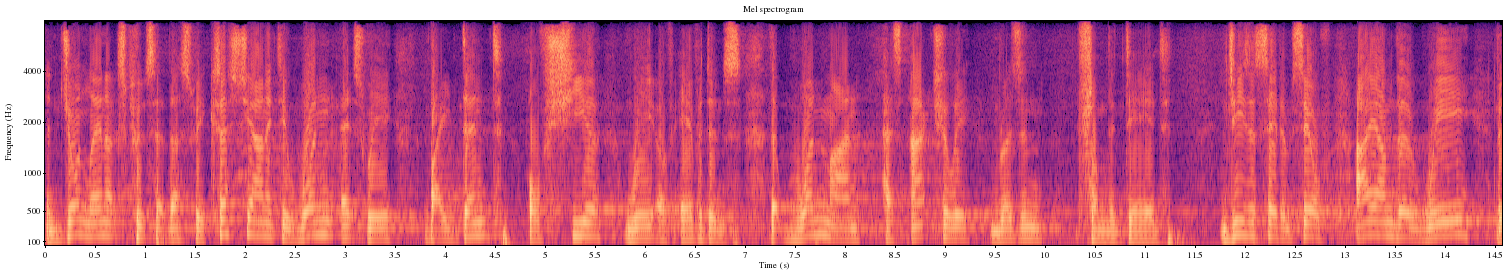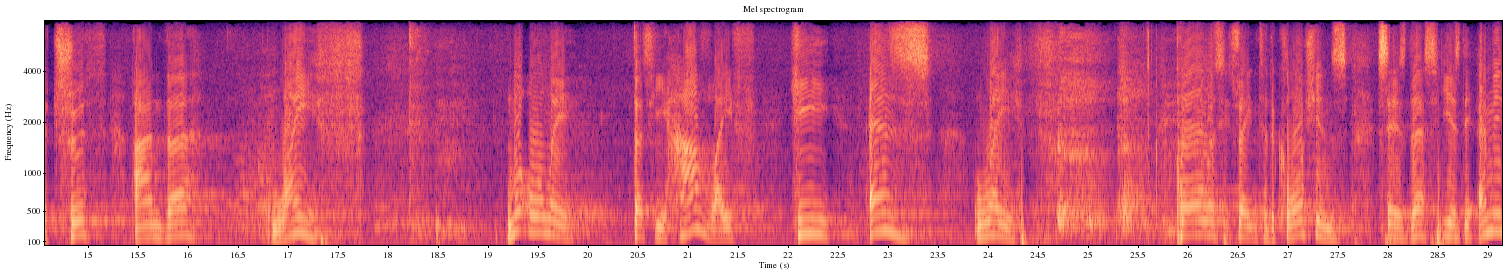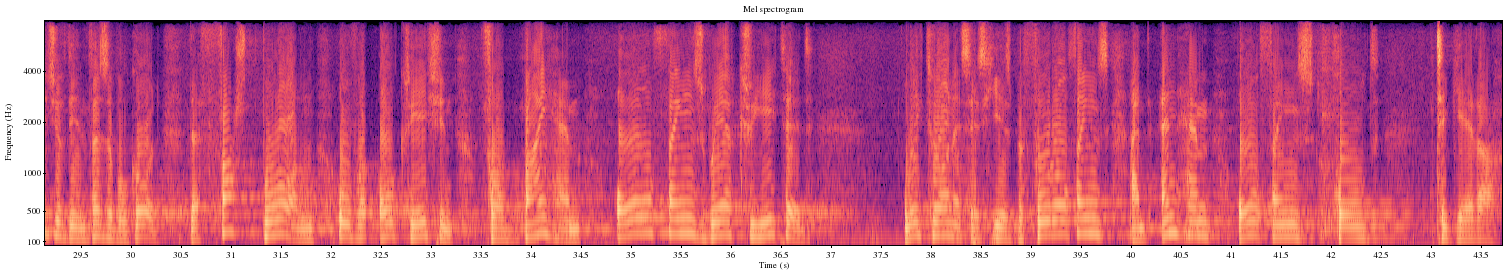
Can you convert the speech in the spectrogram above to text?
And John Lennox puts it this way Christianity won its way by dint of sheer weight of evidence that one man has actually risen from the dead. Jesus said himself, I am the way, the truth, and the life. Not only does he have life, he is life. Paul, as he's writing to the Colossians, says this He is the image of the invisible God, the firstborn over all creation, for by him all things were created. Later on, it says, He is before all things, and in him all things hold together.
